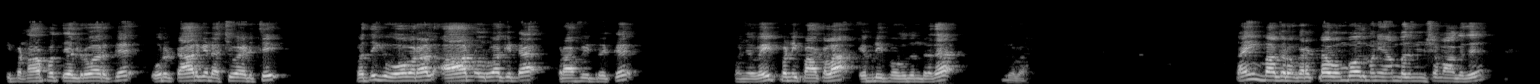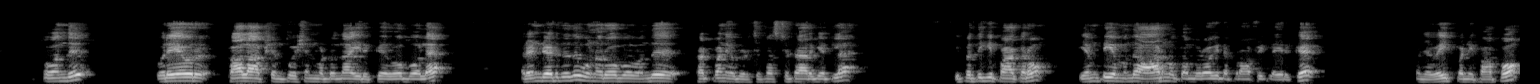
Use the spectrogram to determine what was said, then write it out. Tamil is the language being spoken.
இப்ப நாற்பத்தி ஏழு ரூபா இருக்கு. ஒரு டார்கெட் அச்சீவ் ஆயிடுச்சு. இப்போதைக்கு ஓவரால் ஆறுநூறு ரூபா கிட்ட ப்ராஃபிட் இருக்கு. கொஞ்சம் வெயிட் பண்ணி பார்க்கலாம் எப்படி போகுதுன்றத. டைம் பார்க்குறோம் கரெக்டாக ஒன்பது மணி ஐம்பது நிமிஷம் ஆகுது. இப்போ வந்து ஒரே ஒரு கால் ஆப்ஷன் பொசிஷன் மட்டும்தான் இருக்கு ரோபோல. ரெண்டு எடுத்தது ஒன்று ரோபோ வந்து கட் பண்ணி விட்டுருச்சு ஃபர்ஸ்ட் டார்கெட்ல இப்போதைக்கு பார்க்குறோம். எம்டிஎம் வந்து 650 ரூபா கிட்ட ப்ராஃபிட்ல இருக்கு. கொஞ்சம் வெயிட் பண்ணி பார்ப்போம்.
